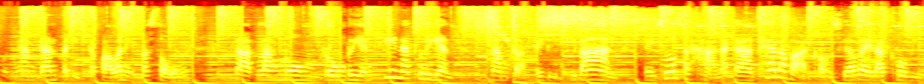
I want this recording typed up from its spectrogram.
ผลงานการประดิษฐ์กระเป๋าอเนกประสงค์จากลังนมโรงเรียนที่นักเรียนนำกลับไปดื่มที่บ้าน ในช่วงสถานการณ์แพร่ระบาดของเชื้อไวรัสโควิด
